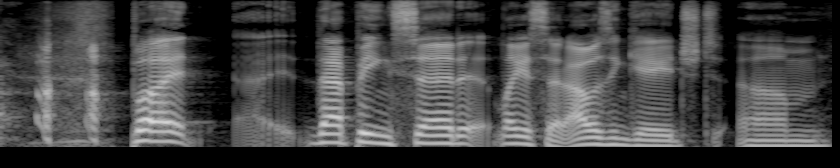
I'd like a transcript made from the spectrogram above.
but uh, that being said, like I said, I was engaged. Um,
